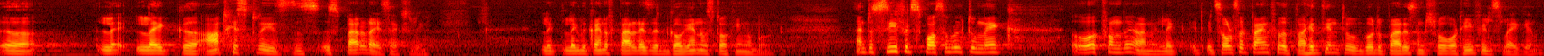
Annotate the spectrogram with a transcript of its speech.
uh, like, like uh, art history is, is, is, paradise actually. Like, like the kind of paradise that Gauguin was talking about. And to see if it's possible to make work from there. I mean, like it, it's also time for the Tahitian to go to Paris and show what he feels like. You know?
